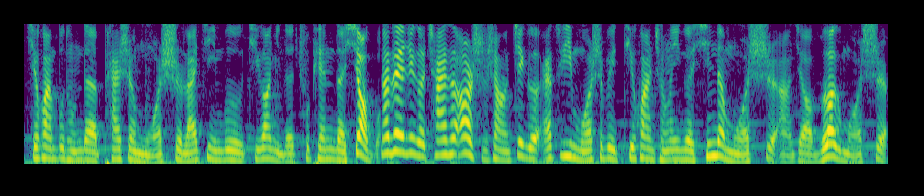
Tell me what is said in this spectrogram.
切换不同的拍摄模式，来进一步提高你的出片的效果。那在这个 x S 二十上，这个 SP 模式被替换成了一个新的模式啊，叫 Vlog 模式，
